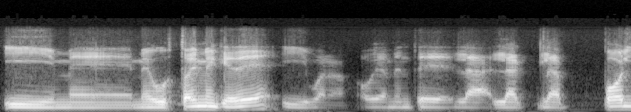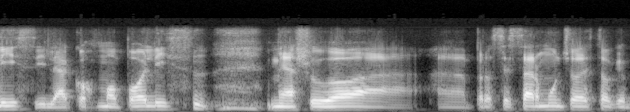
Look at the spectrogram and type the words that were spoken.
y me, gustó y me quedé. Y bueno, obviamente la, polis y la cosmopolis me ayudó a, procesar mucho de esto que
